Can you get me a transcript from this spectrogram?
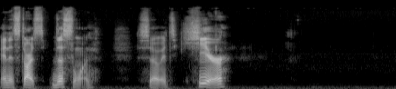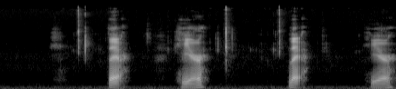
And it starts this one. So it's here, there, here, there, here.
